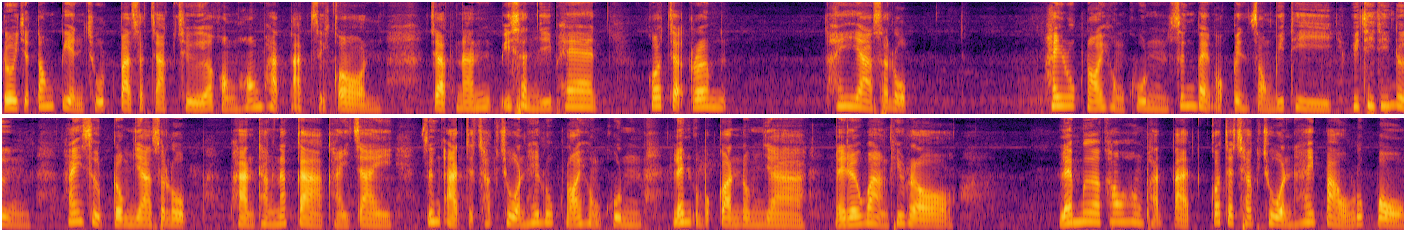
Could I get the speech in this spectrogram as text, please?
โดยจะต้องเปลี่ยนชุดปราศจากเชื้อของห้องผ่าตัดเสียก่อน จากนั้นวิสัญญีแพทย์ก็จะเริ่มให้ยาสลบ ให้ลูกน้อยของคุณ ซึ่งแบ่งออกเป็น2วิธี วิธีที่ 1 ให้สูดดมยาสลบผ่านทางหน้ากากหายใจ ซึ่งอาจจะชักชวนให้ลูกน้อยของคุณ เล่นอุปกรณ์ดมยาในระหว่างที่รอ และเมื่อเข้าห้องผ่าตัดก็จะชักชวนให้เป่าลูกโป่ง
